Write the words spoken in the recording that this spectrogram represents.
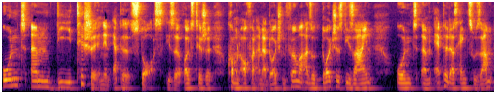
Und ähm, die Tische in den Apple Stores, diese Holztische, kommen auch von einer deutschen Firma, also deutsches Design und ähm, Apple, das hängt zusammen.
